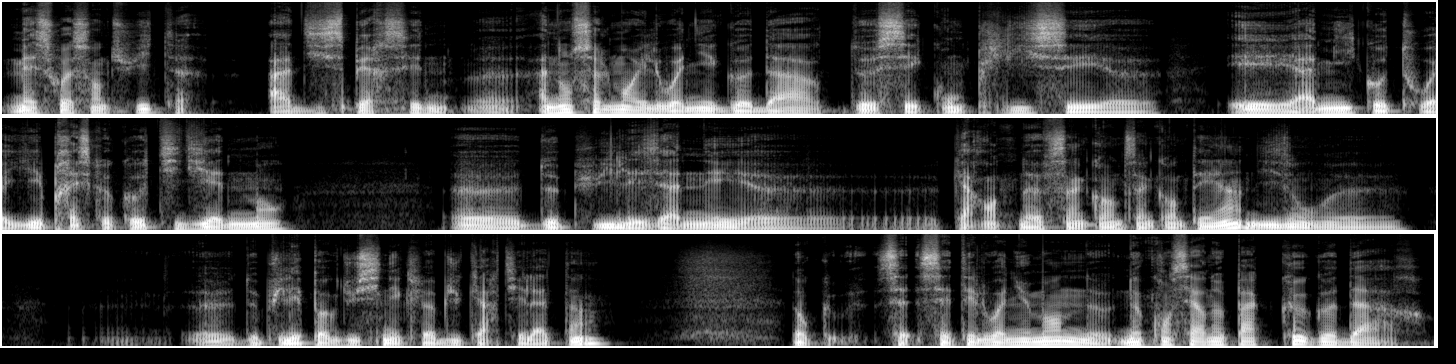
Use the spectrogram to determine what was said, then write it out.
mai 68 a dispersé, a non seulement éloigné Godard de ses complices et, et amis côtoyés presque quotidiennement euh, depuis les années 49, 50, 51, disons, euh, euh, depuis l'époque du ciné-club du quartier latin. Donc cet éloignement ne, concerne pas que Godard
